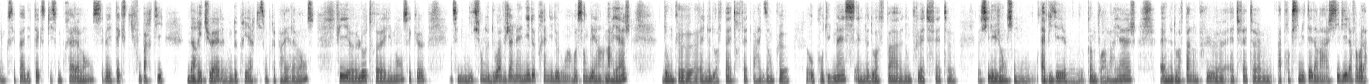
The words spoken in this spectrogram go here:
donc c'est pas des textes qui sont prêts à l'avance, c'est pas des textes qui font partie d'un rituel, donc de prières qui sont préparées à l'avance. Puis euh, l'autre élément, c'est que ces bénédictions ne doivent jamais, ni de près ni de loin, ressembler à un mariage. Donc, euh, elles ne doivent pas être faites, par exemple, euh, au cours d'une messe. Elles ne doivent pas euh, non plus être faites si les gens sont habillés comme pour un mariage. Elles ne doivent pas non plus être faites à proximité d'un mariage civil. Enfin voilà,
